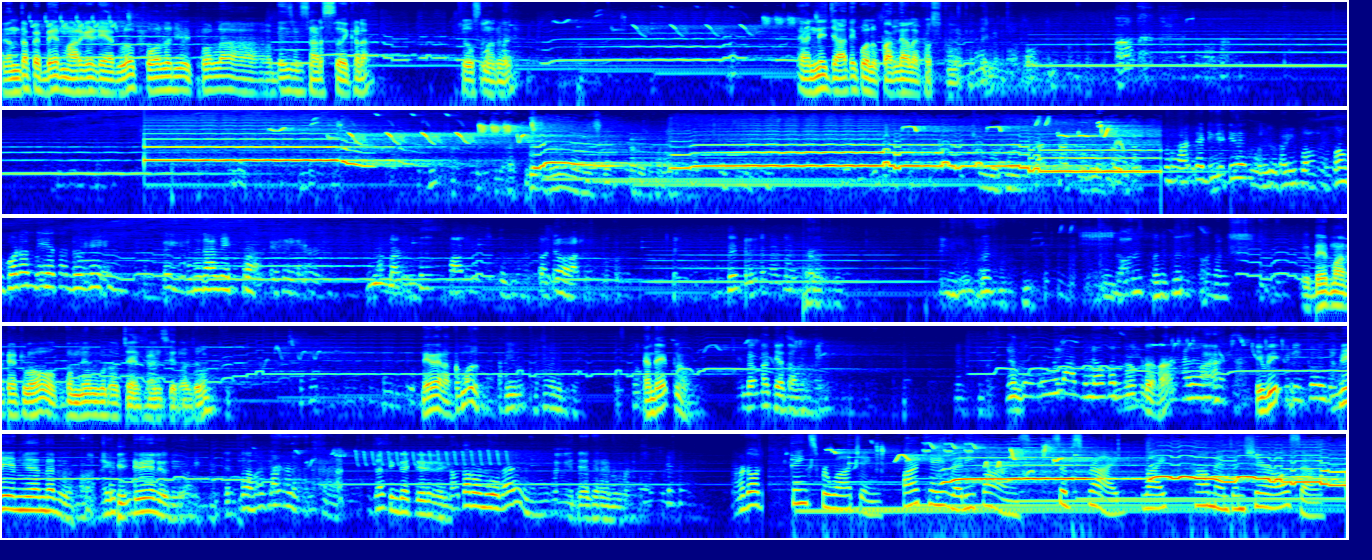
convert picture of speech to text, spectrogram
ఇదంతా పెబ్బేరు మార్కెట్ యార్డ్లో కోళ్ళ కోళ్ళ బిజినెస్ నడుస్తుంది ఇక్కడ. చూస్తున్నారు అన్ని జాతి కోళ్ళు పందాలకు వస్తుంది కూడా మార్కెట్లో రిపేర్ కూడా వచ్చాయి ఫ్రెండ్స్ ఈరోజు నీవేనా తమ్ముడు ఎంత చెప్పినావు ఇవి కూడానా? ఇవి ఇవి ఎనిమిది వందలు రెండు వేలు Thanks for watching RK Ready Farms. Subscribe, like, comment and share also.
